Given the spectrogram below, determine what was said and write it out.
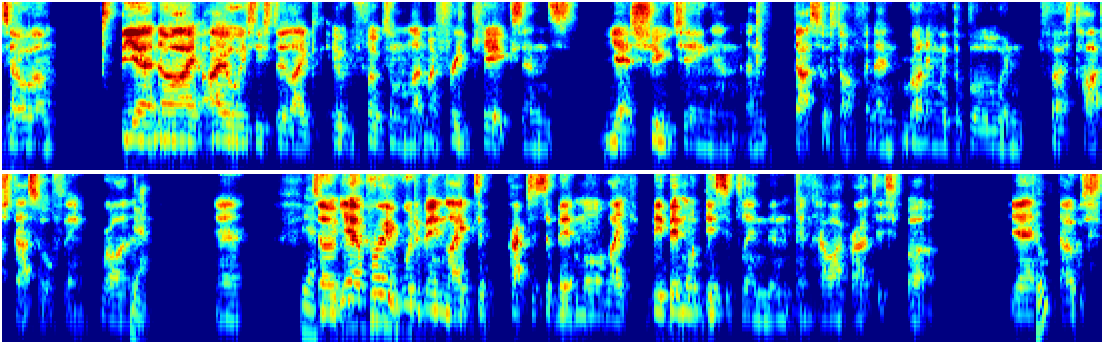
so um but yeah no i i always used to like it would focus on like my free kicks and yeah shooting and and that sort of stuff and then running with the ball and first touch that sort of thing rather than Yeah. yeah Yeah. so yeah probably would have been like to practice a bit more like be a bit more disciplined in, in how i practice but yeah Cool. that was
